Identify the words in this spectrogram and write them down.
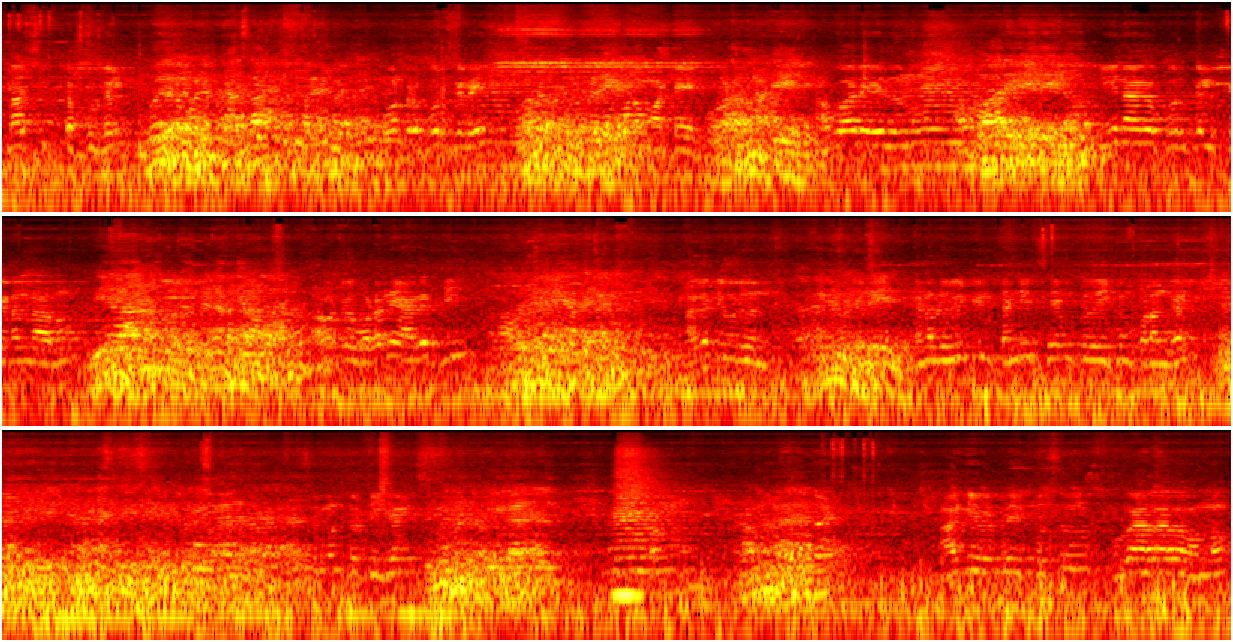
பிளாஸ்டிக் கப்புகள் போன்ற பொருட்களை போட மாட்டேன் அவ்வாறு ஏதேனும் வீணாக பொருட்கள் கிடந்தாலும் அவற்றை உடனே அகற்றி அகற்றி விடுவேன். எனது வீட்டில் தண்ணீர் சேமித்து வைக்கும் குடங்கள் சிமெண்ட் தொட்டிகள் ஆகியவற்றை கொசு புகாதார வண்ணம்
